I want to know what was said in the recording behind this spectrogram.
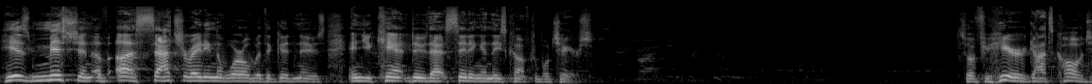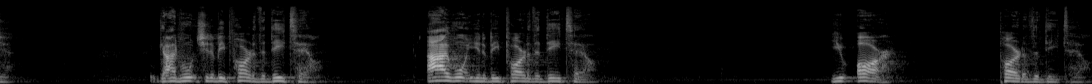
His mission of us saturating the world with the good news. And you can't do that sitting in these comfortable chairs. So if you're here, God's called you. God wants you to be part of the detail. I want you to be part of the detail. You are part of the detail.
